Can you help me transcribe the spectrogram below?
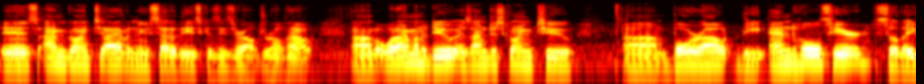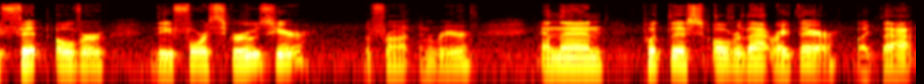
is I'm going to, I have a new set of these because these are all drilled out. Um, but what I'm going to do is I'm just going to um, bore out the end holes here so they fit over the four screws here, the front and rear, and then put this over that right there, like that.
